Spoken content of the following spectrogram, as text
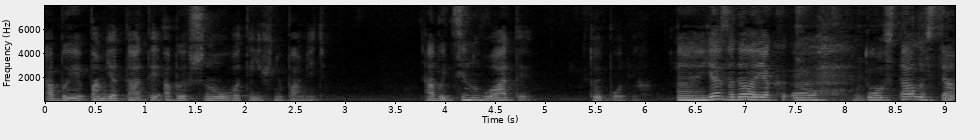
аби пам'ятати, аби вшановувати їхню пам'ять, аби цінувати той подвиг. Е, Я згадала, як е, то сталося.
